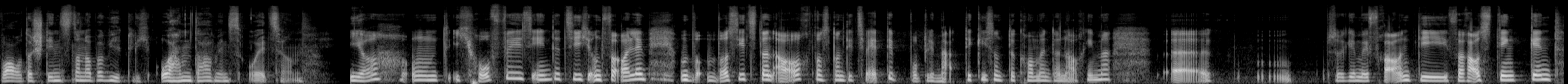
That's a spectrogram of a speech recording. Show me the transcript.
wow, da stehen sie dann aber wirklich arm da, wenn sie alt sind. Ja, und ich hoffe, es ändert sich und vor allem, was jetzt dann auch, was dann die zweite Problematik ist, und da kommen dann auch immer, äh, sage ich mal, Frauen, die vorausdenkend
